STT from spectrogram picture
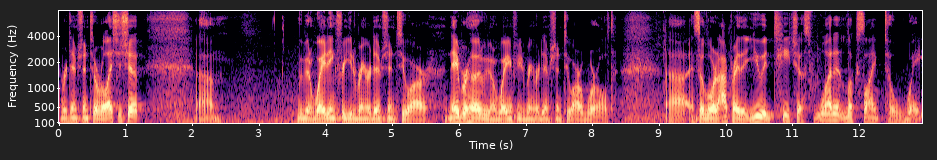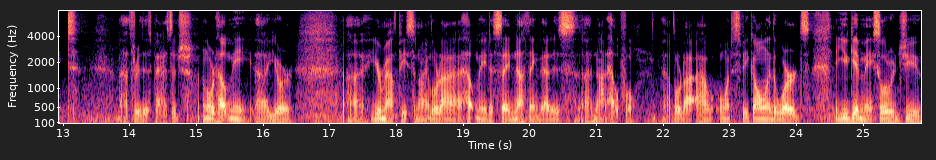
redemption to a relationship. Um, we've been waiting for you to bring redemption to our neighborhood. We've been waiting for you to bring redemption to our world. Uh, and so, Lord, I pray that you would teach us what it looks like to wait uh, through this passage. And Lord, help me, uh, your uh, your mouthpiece tonight. Lord, I, help me to say nothing that is uh, not helpful. Uh, Lord, I, I, want to speak only the words that you give me. So, Lord, would you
